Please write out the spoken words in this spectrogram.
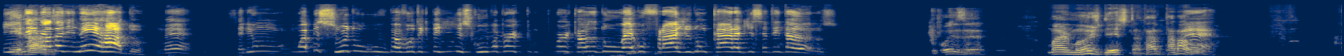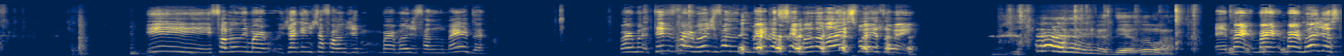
E nem nada nem errado, né? Seria um, um, absurdo o Galvão ter que pedir desculpa por, por causa do ego frágil de um cara de 70 anos. Pois é. Marmanjo desse, tá, tá, tá maluco. É. E falando em mar... já que a gente tá falando de marmanjo fazendo merda, Marma... teve marmanjo fazendo merda semana lá na Espanha também. Ai, meu Deus, vamos lá. É, mar, mar, marmanjo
